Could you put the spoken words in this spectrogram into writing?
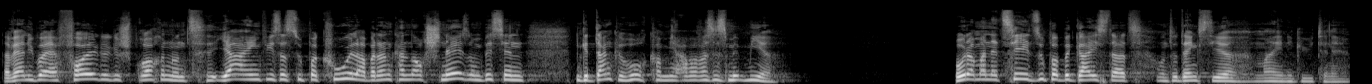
Da werden über Erfolge gesprochen und ja, irgendwie ist das super cool, aber dann kann auch schnell so ein bisschen ein Gedanke hochkommen, ja, aber was ist mit mir? Oder man erzählt super begeistert und du denkst dir, meine Güte, ne.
